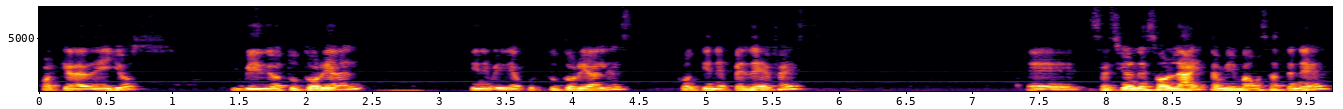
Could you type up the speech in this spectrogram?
Cualquiera de ellos. Video tutorial, tiene video tutoriales, contiene PDFs, eh, sesiones online también vamos a tener.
